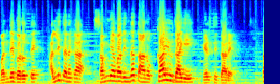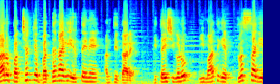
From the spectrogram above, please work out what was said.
ಬಂದೇ ಬರುತ್ತೆ. ಅಲ್ಲಿ ತನಕ ಸಂಯಮದಿಂದ ತಾನು ಕಾಯುವುದಾಗಿ ಹೇಳ್ತಿದ್ದಾರೆ. ತಾನು ಪಕ್ಷಕ್ಕೆ ಬದ್ಧನಾಗಿ ಇರ್ತೇನೆ ಅಂತಿದ್ದಾರೆ. ಹಿತೈಷಿಗಳು ಈ ಮಾತಿಗೆ ಪ್ಲಸ್ ಆಗಿ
